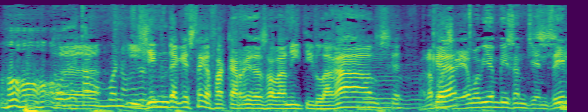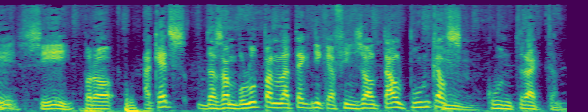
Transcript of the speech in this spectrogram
Todos eh, buenos. I gent d'aquesta que fa carreres a la nit il·legals... Que, Bueno, però això ja ho havíem vist amb gent Sí, sí, però aquests desenvolupen la tècnica fins al tal punt que els mm. contracten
